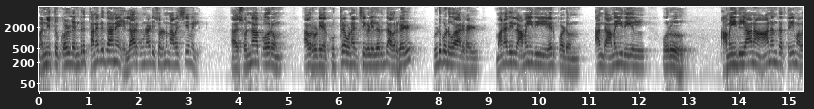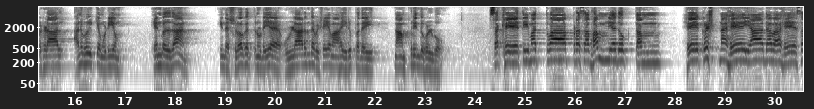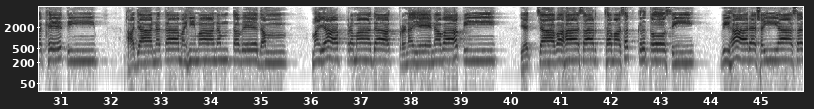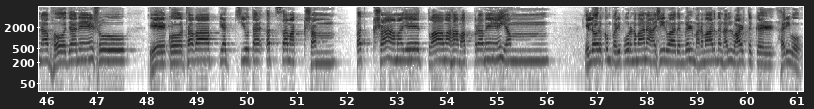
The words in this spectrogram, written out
மன்னித்துக்கொள் என்று தனக்குத்தானே எல்லாருக்கும் முன்னாடி சொல்லணும்னு அவசியம் இல்லை அது சொன்னால் போரும். அவர்களுடைய குற்ற உணர்ச்சிகளிலிருந்து அவர்கள் விடுபடுவார்கள். மனதில் அமைதி ஏற்படும். அந்த அமைதியில் ஒரு அமைதியான ஆனந்தத்தையும் அவர்களால் அனுபவிக்க முடியும் என்பதுதான் இந்த ஸ்லோகத்தினுடைய உள்ளார்ந்த விஷயமாக இருப்பதை நாம் புரிந்து கொள்வோம். சகேதி மத்வா பிரசபம் யதுக்தம். ஹே கிருஷ்ண ஹே யாதவ ஹே சகேதி. அஜானதா மகிமானம் தவேதம் மயா பிரமாதாத் பிரணயேன வாபி யச்சாவஹாசார்த்தமசத்கிருதோசி विहारशय्यासनभोजनेषु एकोऽथवाप्यच्युत तत्समक्षम् தத்ஷாமயே துவாமகம் அப்பிரமேயம் எல்லோருக்கும் பரிபூர்ணமான ஆசீர்வாதங்கள் மனமார்ந்த நல்வாழ்த்துக்கள் ஹரிவோம்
